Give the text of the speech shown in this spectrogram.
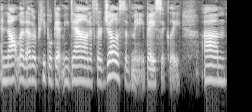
and not let other people get me down if they're jealous of me, basically. Um,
